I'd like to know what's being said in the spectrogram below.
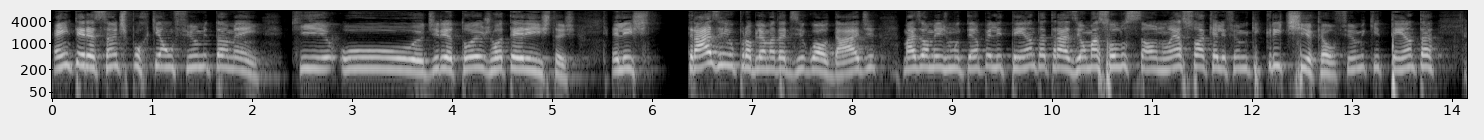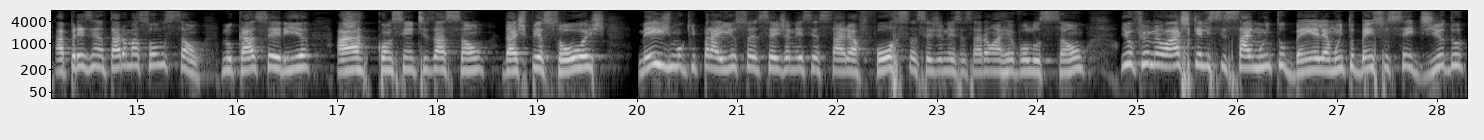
É interessante porque é um filme também que o diretor e os roteiristas, eles trazem o problema da desigualdade, mas ao mesmo tempo ele tenta trazer uma solução. Não é só aquele filme que critica, é o filme que tenta apresentar uma solução. No caso seria a conscientização das pessoas mesmo que para isso seja necessário a força, seja necessário uma revolução. E o filme eu acho que ele se sai muito bem, ele é muito bem sucedido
